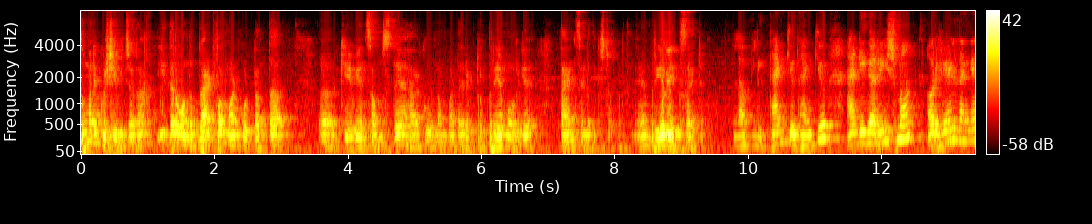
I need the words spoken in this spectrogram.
ತುಂಬಾ ಖುಷಿ ವಿಚಾರ. ಈ ಥರ ಒಂದು ಪ್ಲ್ಯಾಟ್ಫಾರ್ಮ್ ಮಾಡಿಕೊಟ್ಟಂಥ ಕೆ ವಿ ಎನ್ ಸಂಸ್ಥೆ ಹಾಗೂ ನಮ್ಮ ಡೈರೆಕ್ಟರ್ ಪ್ರೇಮ್ ಅವ್ರಿಗೆ ಥ್ಯಾಂಕ್ಸ್ ಹೇಳೋದಕ್ಕೆ ಇಷ್ಟಪಡ್ತೀನಿ. I am really excited lovely thank you thank you and ಈಗ ರೀಷ್ಮಾ ಅವ್ರು ಹೇಳ್ದಂಗೆ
